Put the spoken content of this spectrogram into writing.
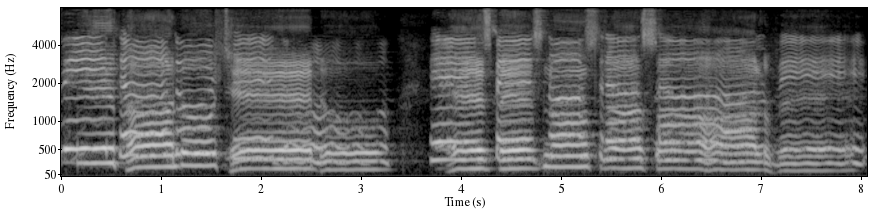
vita dulcedo, espes nostra salve.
